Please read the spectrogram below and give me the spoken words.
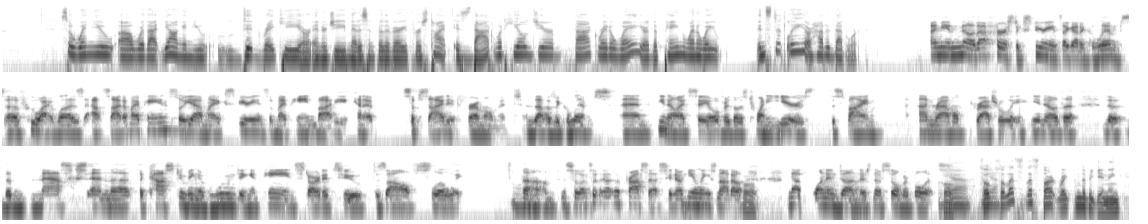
So, when you uh, were that young and you did Reiki or energy medicine for the very first time, is that what healed your back right away, or the pain went away instantly, or how did that work? I mean, no, that first experience, I got a glimpse of who I was outside of my pain. So, mm-hmm. yeah, my experience of my pain body kind of subsided for a moment. And that was a glimpse. And, you know, I'd say over those 20 years, the spine unraveled gradually. You know, the the the masks and the the costuming of wounding and pain started to dissolve slowly. Wow. Um, so that's a, a, process. You know, healing's not a cool. not one and done. There's no silver bullets. Cool. Yeah. So yeah. so let's let's start right from the beginning.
